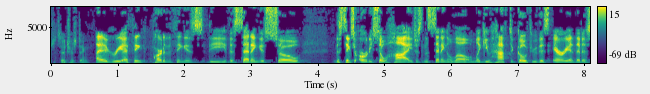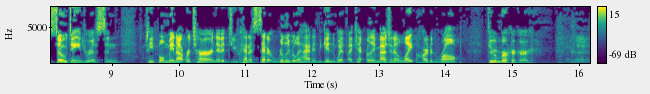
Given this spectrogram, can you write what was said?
It's interesting. I agree. I think part of the thing is the the setting is so the stakes are already so high just in the setting alone. Like you have to go through this area that is so dangerous and people may not return. And it, you kind of set it really, really high to begin with. I can't really imagine a lighthearted romp through MRKRGR.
